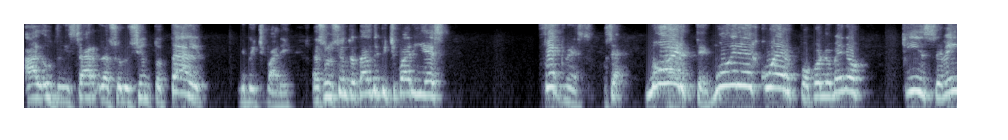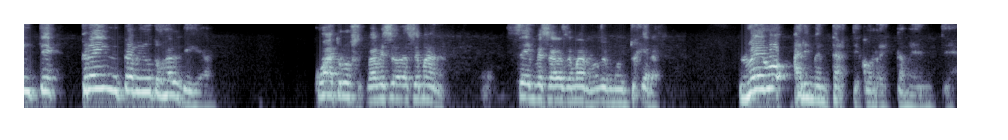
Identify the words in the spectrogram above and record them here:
al utilizar la solución total de Beachbody. La solución total de Beachbody es fitness, o sea, moverte, mover el cuerpo por lo menos 15, 20, 30 minutos al día. Cuatro veces a la semana, seis veces a la semana, no sé cómo tú quieras. Luego, alimentarte correctamente.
